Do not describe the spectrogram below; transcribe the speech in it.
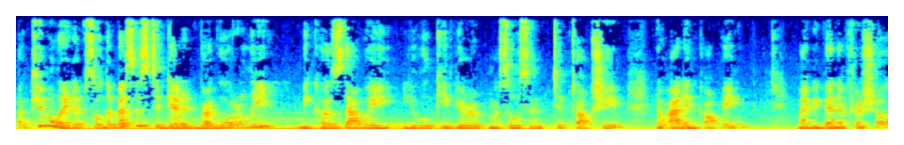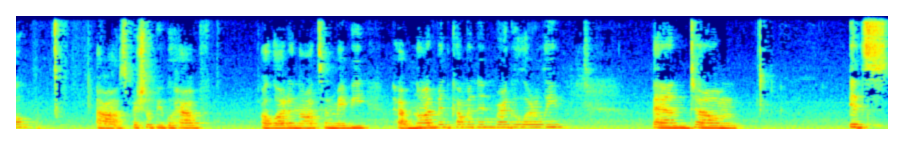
accumulative. So the best is to get it regularly because that way you will keep your muscles in tip-top shape. You know, adding cupping might be beneficial, uh, especially people have a lot of knots and maybe have not been coming in regularly. And um, it's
